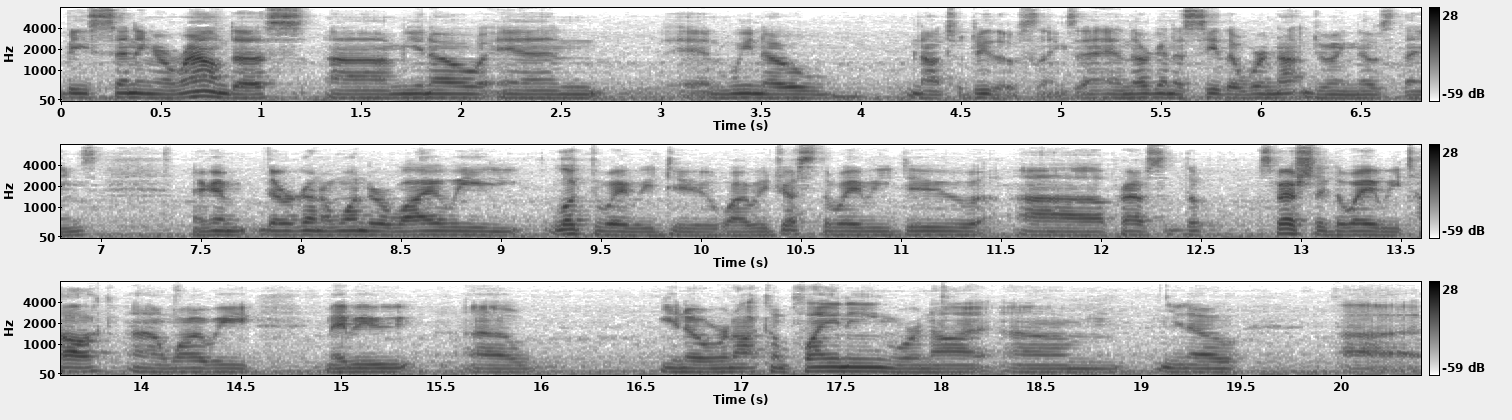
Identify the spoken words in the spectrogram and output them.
be sinning around us, um, you know, and and we know not to do those things, and they're going to see that we're not doing those things. They're going they're to wonder why we look the way we do, why we dress the way we do, uh, perhaps the, especially the way we talk, uh, why we maybe uh, you know we're not complaining, we're not um, you know uh,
